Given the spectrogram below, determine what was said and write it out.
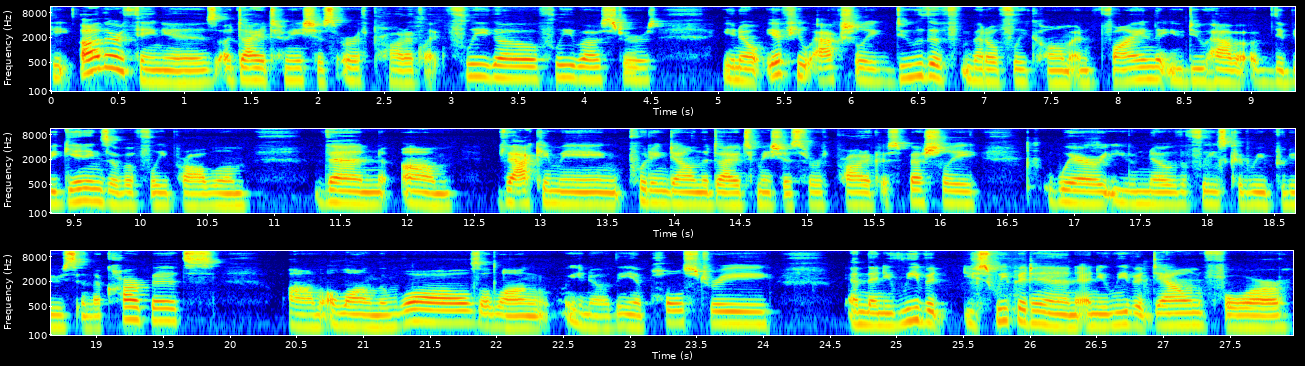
the other thing is a diatomaceous earth product like Fleago, Flea Busters. You know, if you actually do the metal flea comb and find that you do have a, the beginnings of a flea problem, then um, vacuuming, putting down the diatomaceous earth product, especially where you know the fleas could reproduce in the carpets, um, along the walls, along you know the upholstery, and then you leave it, you sweep it in, and you leave it down for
